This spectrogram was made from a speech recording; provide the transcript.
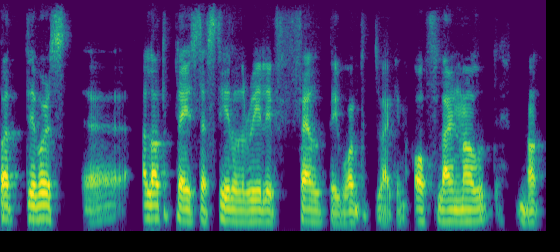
But there was uh, a lot of players that still really felt they wanted like an offline mode, not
